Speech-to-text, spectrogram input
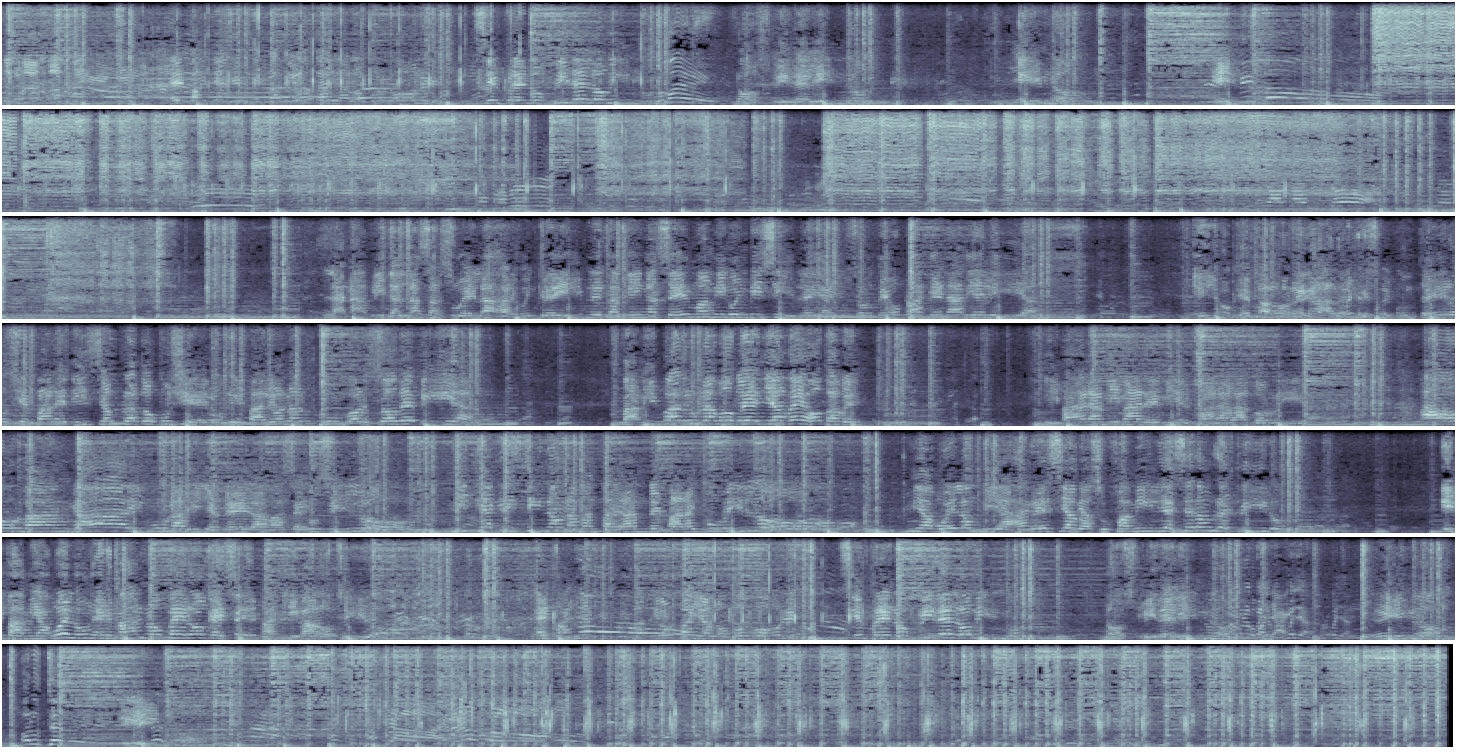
España muy patriota y a los borbones siempre nos pide lo mismo. Nos pide el himno, en la zarzuela, algo increíble, también hacemos amigo invisible y hay un sorteo para que nadie lía. Y yo que para los regalos, que soy puntero, si es para Leticia un plato puchero, y para Leonor un bolso de pía. Para mi padre una botella de JB, y para mi madre miel para la torría. A Urdangarín una billetera va a seducirlo. Manta grande para encubrirlo. Mi abuela un viaje a Grecia ve a su familia y se da un respiro. Y pa' mi abuelo un hermano, pero que sepa esquivar los tiros. España que es y a los borbones siempre nos pide lo mismo. Nos pide el himno, Vámonos para allá, vámonos para allá. himno, himno.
